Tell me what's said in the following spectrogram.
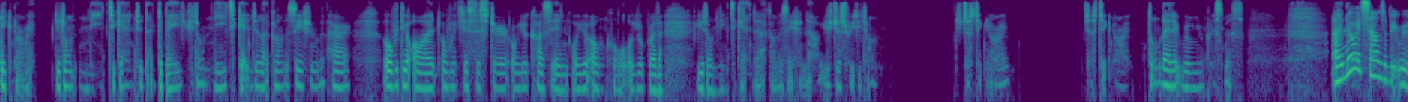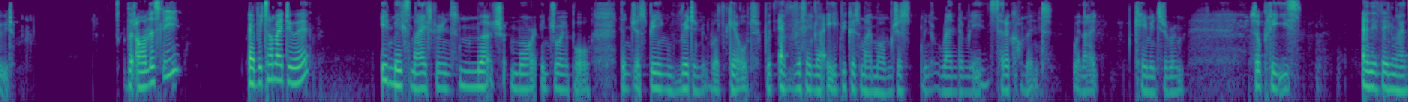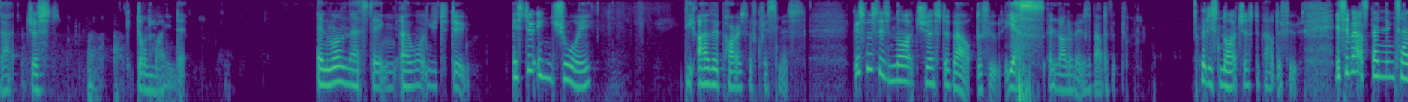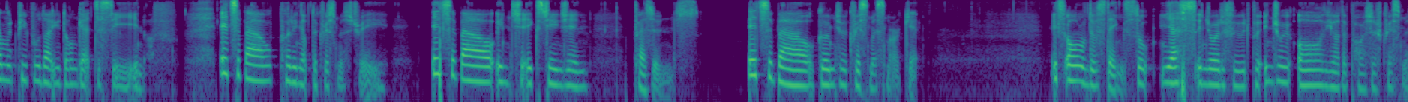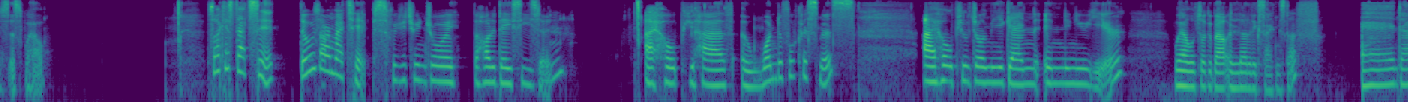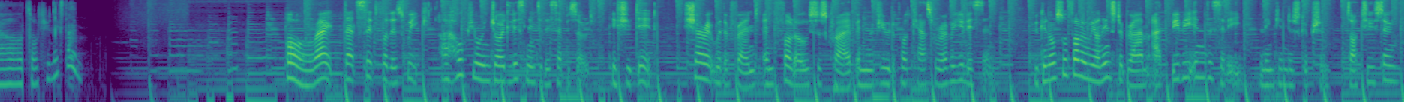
Ignore it you don't need to get into that debate. You don't need to get into that conversation with her or with your aunt or with your sister or your cousin or your uncle or your brother. You don't need to get into that conversation now. You just really don't. Just ignore it. Just ignore it. Don't let it ruin your Christmas. I know it sounds a bit rude, but honestly, every time I do it, it makes my experience much more enjoyable than just being ridden with guilt with everything I eat because my mom just you know randomly said a comment when I came into the room. So please, anything like that, just don't mind it. And one last thing I want you to do is to enjoy the other parts of Christmas. Christmas is not just about the food. Yes, a lot of it is about the food. But it's not just about the food. It's about spending time with people that you don't get to see enough. It's about putting up the Christmas tree. It's about exchanging presents. It's about going to a Christmas market. It's all of those things. So, yes, enjoy the food, but enjoy all the other parts of Christmas as well. So, I guess that's it. Those are my tips for you to enjoy the holiday season. I hope you have a wonderful Christmas. I hope you'll join me again in the new year where we'll talk about a lot of exciting stuff. And I'll talk to you next time. Alright, that's it for this week. I hope you enjoyed listening to this episode. If you did, share it with a friend and follow, subscribe, and review the podcast wherever you listen. You can also follow me on Instagram at Bibi in the City, link in description. Talk to you soon.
